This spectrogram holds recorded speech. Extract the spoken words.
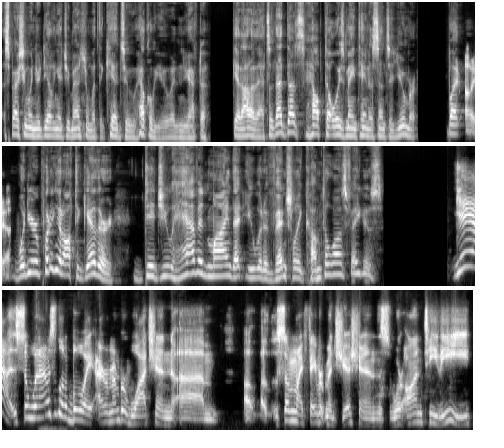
especially when you're dealing, as you mentioned, with the kids who heckle you, and you have to get out of that. So that does help to always maintain a sense of humor. But Oh, yeah. when you were putting it all together, did you have in mind that you would eventually come to Las Vegas? Yeah. So when I was a little boy, I remember watching um, uh, uh, some of my favorite magicians were on TV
